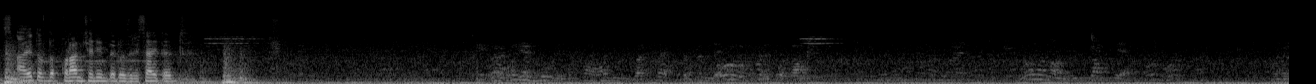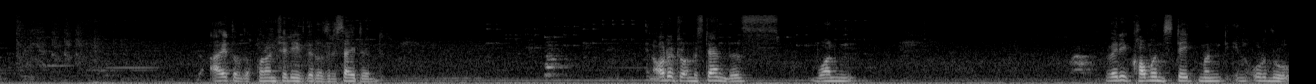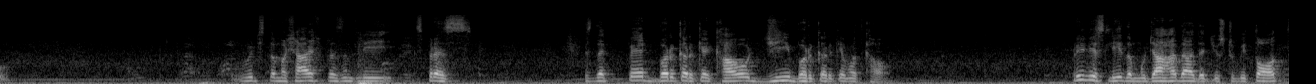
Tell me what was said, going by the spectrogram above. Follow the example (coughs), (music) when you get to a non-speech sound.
this ayat of the Quran Sharif that was recited. Ayat of the Quran Sharif that was recited. In order to understand this, one very common statement in Urdu which the mashayikh presently express is that pet bar karke khao, ji bar karke mat khao. Previously, the mujahada that used to be taught,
